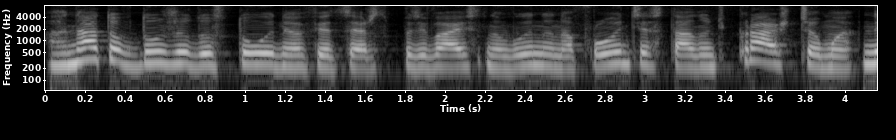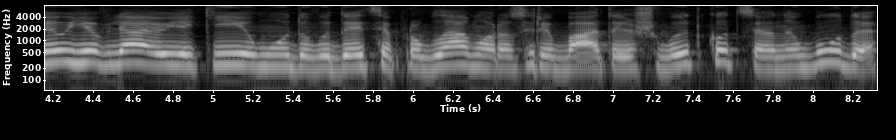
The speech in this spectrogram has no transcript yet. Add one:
Гнатов дуже достойний офіцер. Сподіваюсь, новини на фронті стануть кращими. Не уявляю, які йому доведеться проблеми розгрібати. І швидко це не буде.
